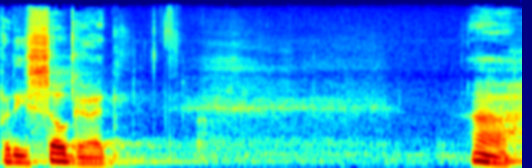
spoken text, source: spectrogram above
But He's so good. Ah.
